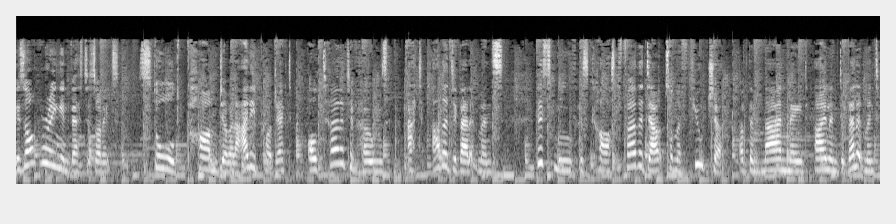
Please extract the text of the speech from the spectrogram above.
is offering investors on its stalled Palm Jebel Ali project alternative homes at other developments. This move has cast further doubts on the future of the man-made island development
